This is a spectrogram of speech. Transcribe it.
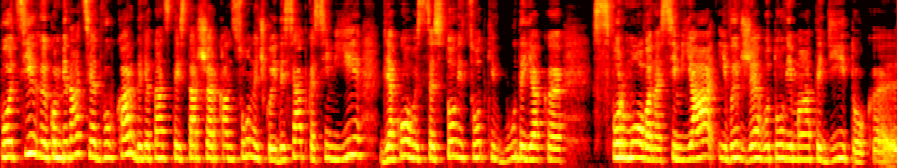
По цих комбінація двох карт, 19-й старший аркан сонечко і десятка сім'ї, для когось це 100% буде як е, сформована сім'я, і ви вже готові мати діток. Е,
